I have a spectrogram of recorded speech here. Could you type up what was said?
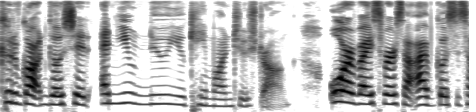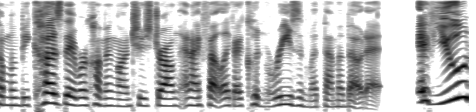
could have gotten ghosted and you knew you came on too strong. Or vice versa, I've ghosted someone because they were coming on too strong and I felt like I couldn't reason with them about it. If you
